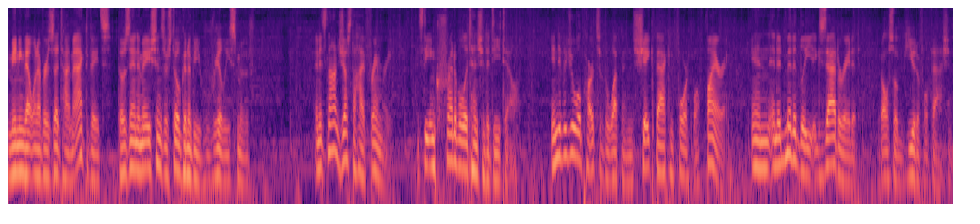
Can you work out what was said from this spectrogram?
meaning that whenever Z-Time activates, those animations are still going to be really smooth. And it's not just the high frame rate, it's the incredible attention to detail. Individual parts of the weapon shake back and forth while firing, in an admittedly exaggerated, but also beautiful fashion.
